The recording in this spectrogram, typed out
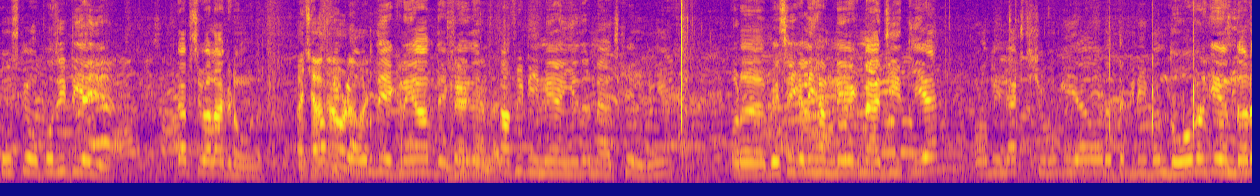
तो उसके ऑपोजिट ही है ये। पेप्सी वाला ग्राउंड अच्छा है क्राउड देख रहे हैं आप देख रहे हैं इधर काफ़ी टीमें आई हैं इधर मैच खेल रही हैं और बेसिकली हमने एक मैच जीत लिया है और अभी नेक्स्ट शुरू किया है और तकरीबन दो ओवर के अंदर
